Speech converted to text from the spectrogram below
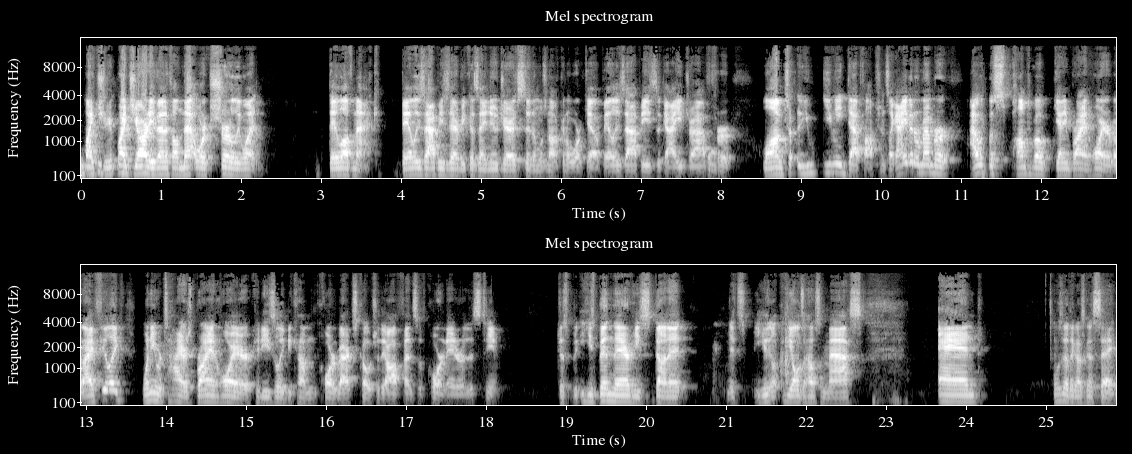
my majority of NFL Network surely went, they love Mac. Bailey Zappe's there because they knew Jarrett Stidham was not going to work out. Bailey Zappe's the guy you draft for long term. You, you need depth options. Like I even remember I was pumped about getting Brian Hoyer, but I feel like when he retires, Brian Hoyer could easily become the quarterbacks coach or the offensive coordinator of this team. Just he's been there, he's done it. It's he, he owns a house in Mass, and what was the other thing I was going to say?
